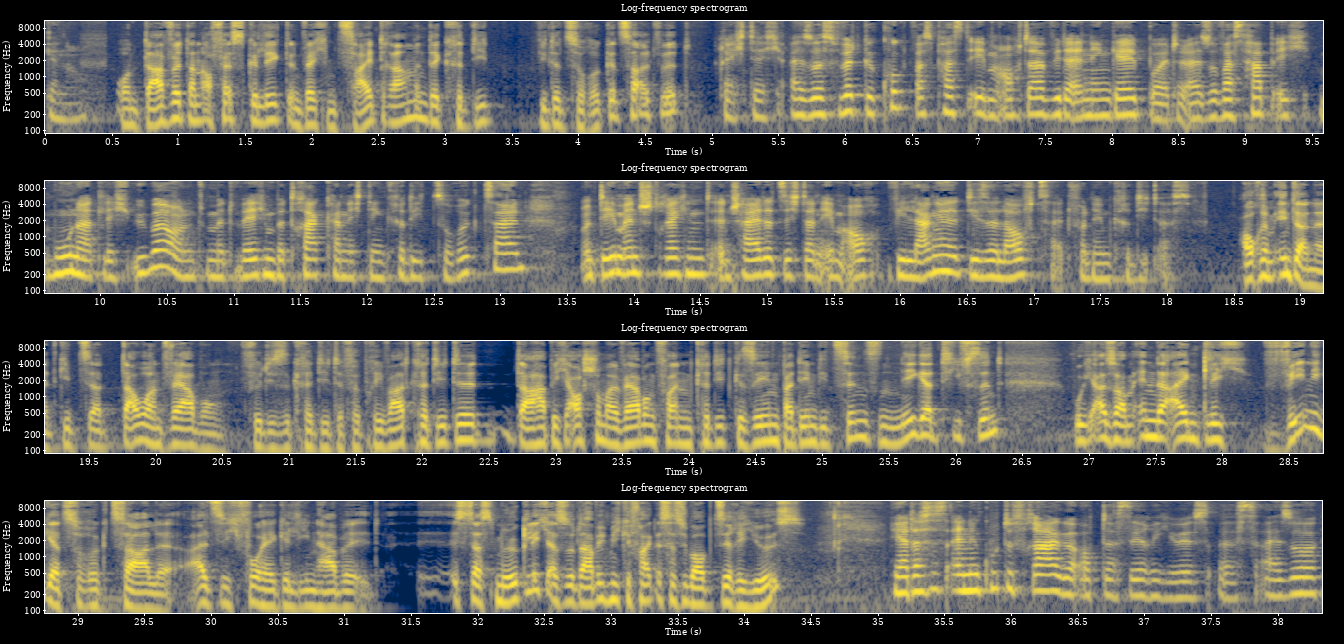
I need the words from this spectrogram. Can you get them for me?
genau. Und da wird dann auch festgelegt, in welchem Zeitrahmen der Kredit wieder zurückgezahlt wird? Richtig. Also es wird geguckt, was passt eben auch da wieder in den Geldbeutel. Also was habe ich monatlich über und mit welchem Betrag kann ich den Kredit zurückzahlen. Und dementsprechend entscheidet sich dann eben auch, wie lange diese Laufzeit von dem Kredit ist. Auch im Internet gibt es ja dauernd Werbung für diese Kredite, für Privatkredite. Da habe ich auch schon mal Werbung für einen Kredit gesehen, bei dem die Zinsen negativ sind, wo ich also am Ende eigentlich weniger zurückzahle, als ich vorher geliehen habe. Ist das möglich? Also da habe ich mich gefragt, ist das überhaupt seriös? Ja, das ist eine gute Frage, ob das seriös ist. Also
